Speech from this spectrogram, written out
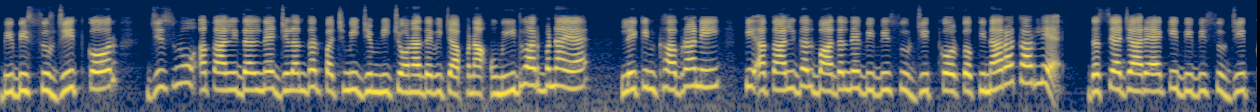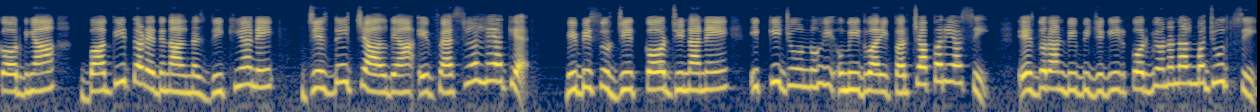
ਬੀਬੀ ਸੁਰਜੀਤ ਕੌਰ, ਜਿਸ ਨੂੰ ਅਕਾਲੀ ਦਲ ਨੇ ਜਲੰਧਰ ਪੱਛਮੀ ਜਿਮਨੀ ਚੋਣਾਂ ਦੇ ਵਿੱਚ ਆਪਣਾ ਉਮੀਦਵਾਰ ਬਣਾਇਆ ਹੈ, ਲੇਕਿਨ ਖਬਰਾਂ ਨੇ ਕਿ ਅਕਾਲੀ ਦਲ ਬਾਦਲ ਨੇ ਬੀਬੀ ਸੁਰਜੀਤ ਕੌਰ ਤੋਂ ਕਿਨਾਰਾ ਕਰ ਲਿਆ ਹੈ। ਦੱਸਿਆ ਜਾ ਰਿਹਾ ਹੈ ਕਿ ਬੀਬੀ ਸੁਰਜੀਤ ਕੌਰ ਦੀਆਂ ਬਾਗੀ ਧੜੇ ਦੇ ਨਾਲ ਨਜ਼ਦੀਕੀਆਂ ਨੇ, ਜਿਸ ਦੇ ਚੱਲਦਿਆਂ ਇਹ ਫੈਸਲਾ ਲਿਆ ਗਿਆ ਬੀਬੀ ਸੁਰਜੀਤ ਕੌਰ ਜਿਨ੍ਹਾਂ ਨੇ 21 ਜੂਨ ਨੂੰ ਹੀ ਉਮੀਦਵਾਰੀ ਪਰਚਾ ਭਰਿਆ ਸੀ, ਇਸ ਦੌਰਾਨ ਬੀਬੀ ਜਗੀਰ ਕੌਰ ਵੀ ਉਹਨਾਂ ਨਾਲ ਮੌਜੂਦ ਸੀ।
